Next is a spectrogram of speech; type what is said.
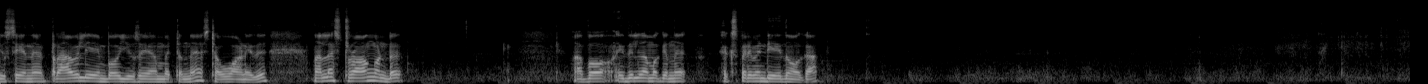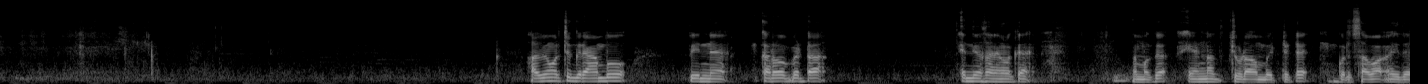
യൂസ് ചെയ്യുന്ന ട്രാവൽ ചെയ്യുമ്പോൾ യൂസ് ചെയ്യാൻ പറ്റുന്ന സ്റ്റൗ ആണിത് നല്ല സ്ട്രോങ് ഉണ്ട്. അപ്പോൾ ഇതിൽ നമുക്കിന്ന് എക്സ്പെരിമെന്റ് ചെയ്ത് നോക്കാം. അതിന് കുറച്ച് ഗ്രാമ്പു പിന്നെ കറുവപ്പട്ട എന്നിവ സാധനങ്ങളൊക്കെ നമുക്ക് എണ്ണ ചൂടാകുമ്പോൾ ഇട്ടിട്ട് കുറച്ച് സവാ ഇത്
